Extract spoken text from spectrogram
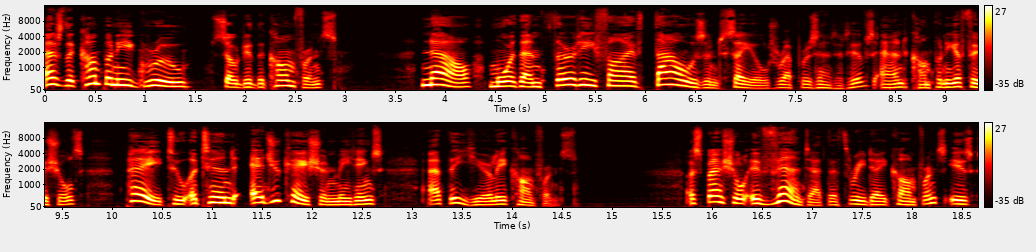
As the company grew, so did the conference, now, more than 35,000 sales representatives and company officials pay to attend education meetings at the yearly conference. A special event at the three day conference is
